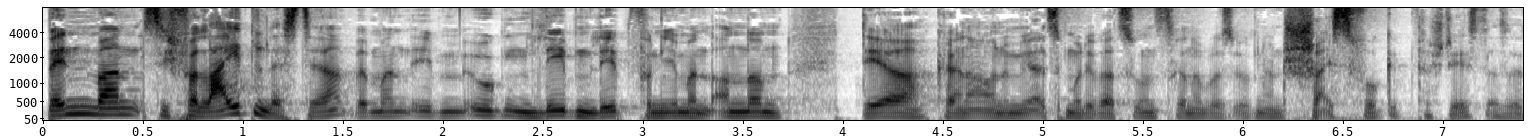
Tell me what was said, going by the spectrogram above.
wenn man sich verleiten lässt, ja, wenn man eben irgendein Leben lebt von jemand anderem, der, keine Ahnung, mir als Motivationstrainer oder irgendeinen Scheiß vorgibt, verstehst? Also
